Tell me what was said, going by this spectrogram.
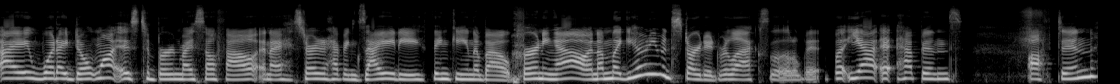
I what I don't want is to burn myself out and I started having anxiety thinking about burning out and I'm like you haven't even started relax a little bit. But yeah, it happens often.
